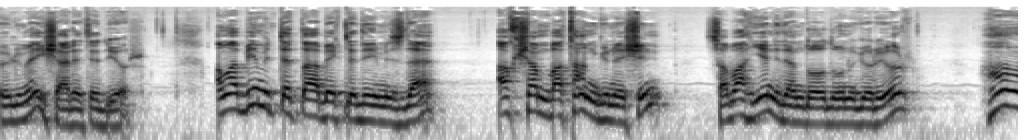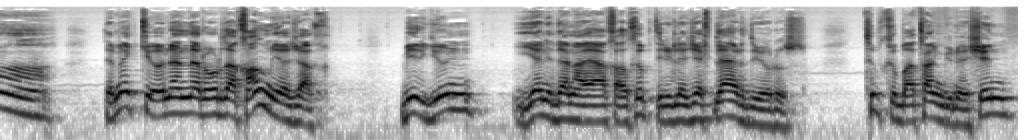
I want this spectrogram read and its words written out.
ölüme işaret ediyor. Ama bir müddet daha beklediğimizde akşam batan güneşin sabah yeniden doğduğunu görüyor. Ha, demek ki ölenler orada kalmayacak. Bir gün yeniden ayağa kalkıp dirilecekler diyoruz. Tıpkı batan güneşin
